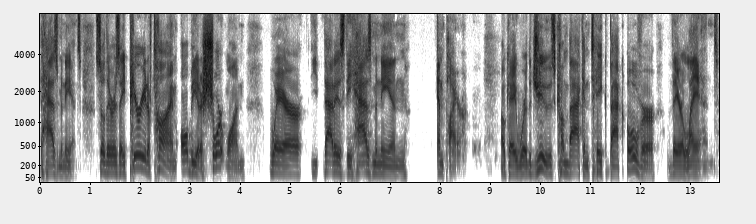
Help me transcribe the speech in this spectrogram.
the Hasmoneans. So there is a period of time, albeit a short one, where that is the Hasmonean Empire. Okay, where the Jews come back and take back over their land.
